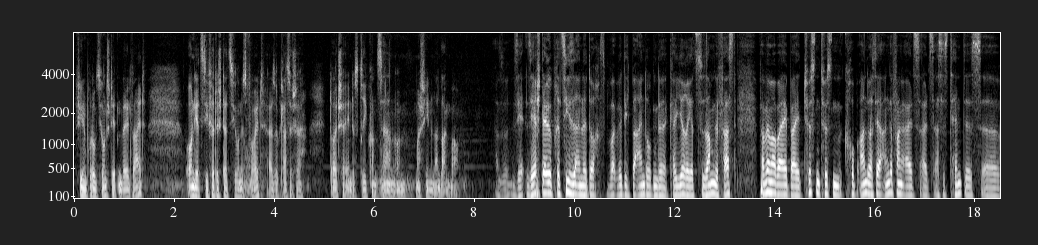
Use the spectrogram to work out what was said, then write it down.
vielen Produktionsstätten weltweit. Und jetzt die vierte Station ist Voigt, also klassischer deutscher Industriekonzern im Maschinen- und Anlagenbau. Also sehr, sehr stellepräzise, eine doch wirklich beeindruckende Karriere jetzt zusammengefasst. Fangen wir mal bei, bei Thyssen, Thyssen Krupp an. Du hast ja angefangen als, als Assistent des äh,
